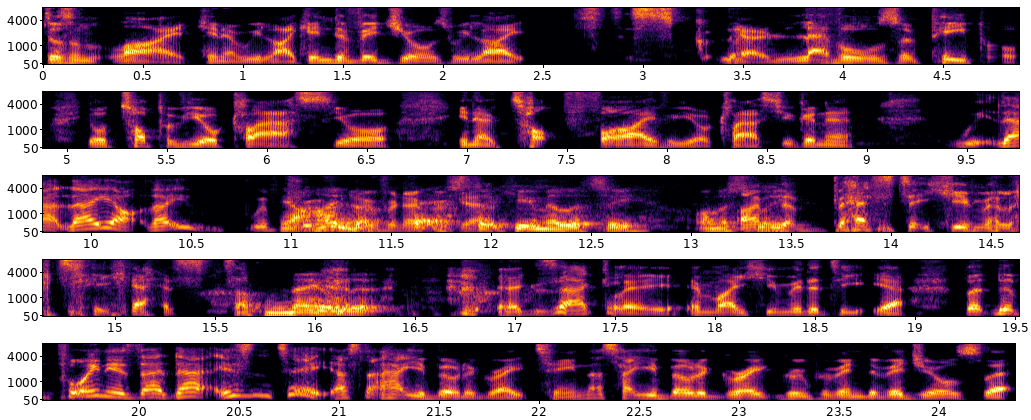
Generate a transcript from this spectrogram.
doesn't like you know we like individuals we like you know, levels of people. You're top of your class. You're you know top five of your class. You're gonna we, that they are they we've yeah, proven over and over again. Humility, honestly, I'm the best at humility. Yes, I've nailed it exactly in my humility. Yeah, but the point is that that isn't it. That's not how you build a great team. That's how you build a great group of individuals that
